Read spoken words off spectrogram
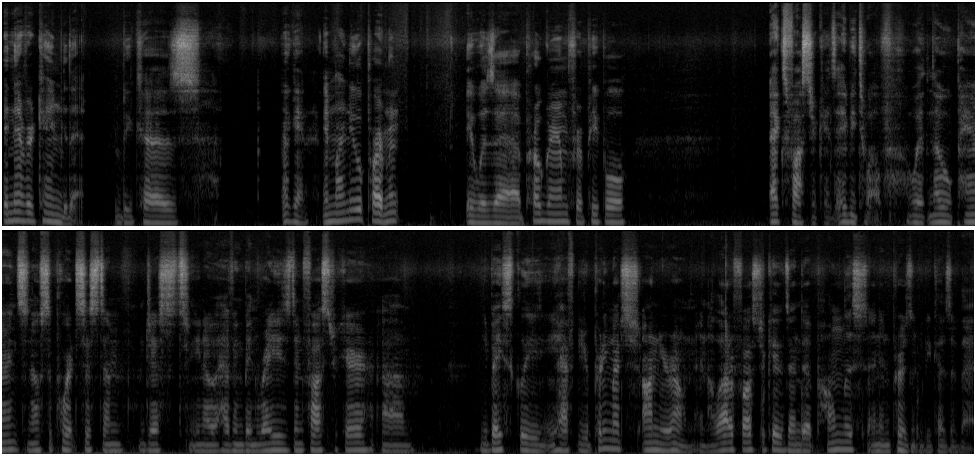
it never came to that because again, in my new apartment, it was a program for people ex foster kids, AB 12, with no parents, no support system, just, you know, having been raised in foster care. Um, you basically you have you're pretty much on your own and a lot of foster kids end up homeless and in prison because of that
